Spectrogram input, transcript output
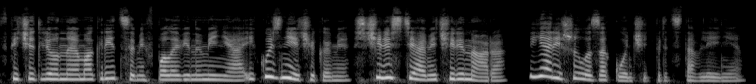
Впечатленная мокрицами в половину меня и кузнечиками с челюстями Черинара, я решила закончить представление.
